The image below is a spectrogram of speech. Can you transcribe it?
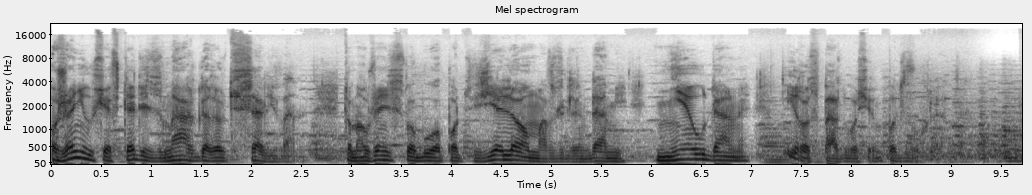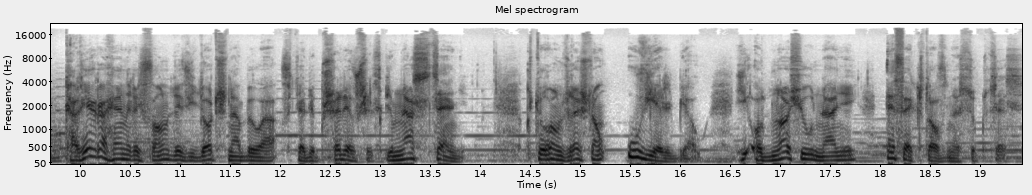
ożenił się wtedy z Margaret Sullivan. To małżeństwo było pod wieloma względami nieudane i rozpadło się po dwóch latach. Kariera Henry Fondy widoczna była wtedy przede wszystkim na scenie którą zresztą uwielbiał i odnosił na niej efektowne sukcesy.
